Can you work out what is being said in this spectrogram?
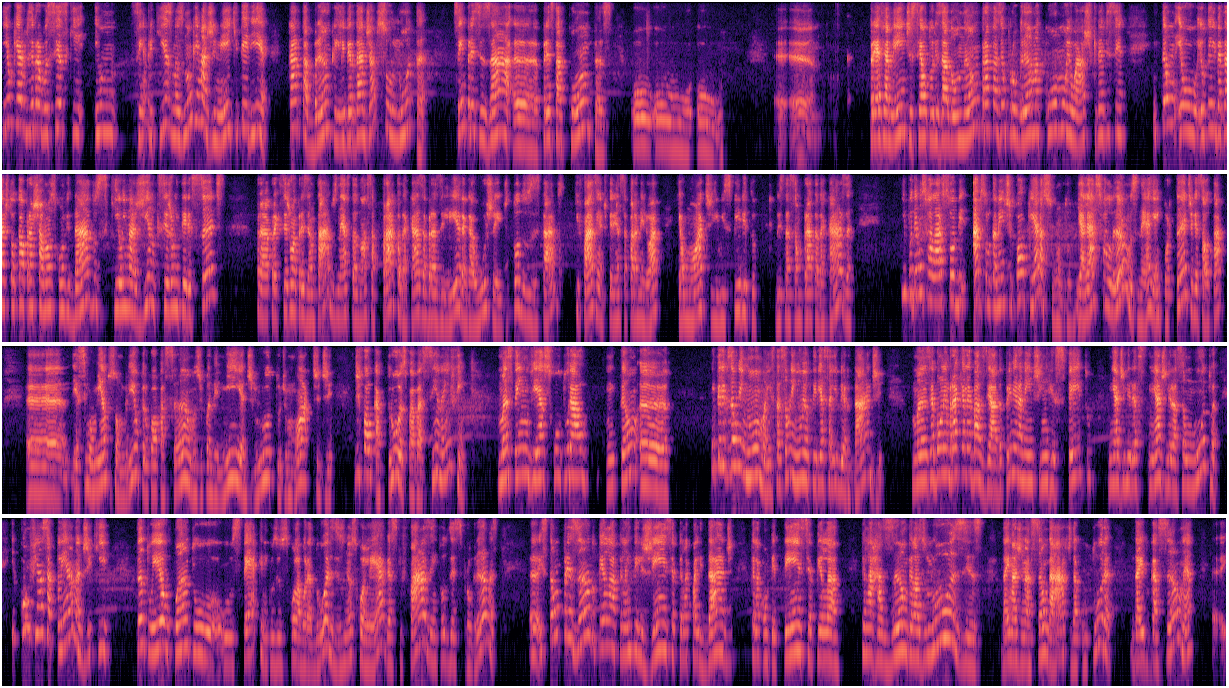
E eu quero dizer para vocês que eu sempre quis, mas nunca imaginei que teria carta branca e liberdade absoluta, sem precisar uh, prestar contas ou, ou, ou uh, previamente ser autorizado ou não para fazer o programa como eu acho que deve ser. Então, eu, eu tenho liberdade total para chamar os convidados que eu imagino que sejam interessantes para que sejam apresentados nesta nossa prata da casa brasileira, gaúcha e de todos os estados, que fazem a diferença para melhor, que é o mote e o espírito do Estação Prata da Casa, e podemos falar sobre absolutamente qualquer assunto. E, aliás, falamos, né, e é importante ressaltar é, esse momento sombrio pelo qual passamos, de pandemia, de luto, de morte, de, de falcatruas com a vacina, enfim mas tem um viés cultural. Então, uh, em televisão nenhuma, em estação nenhuma, eu teria essa liberdade, mas é bom lembrar que ela é baseada, primeiramente, em respeito, em, admira em admiração mútua e confiança plena de que tanto eu quanto os técnicos e os colaboradores e os meus colegas que fazem todos esses programas uh, estão prezando pela, pela inteligência, pela qualidade, pela competência, pela, pela razão, pelas luzes da imaginação, da arte, da cultura, da educação, né?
